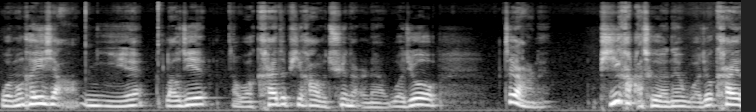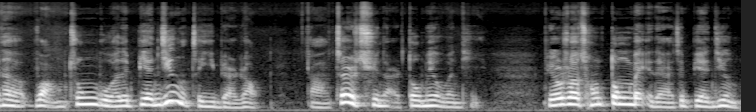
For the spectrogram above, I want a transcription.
我们可以想，你老金，我开着皮卡我去哪儿呢？我就这样的。皮卡车呢，我就开它往中国的边境这一边绕，啊，这儿去哪儿都没有问题。比如说从东北的这边境，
